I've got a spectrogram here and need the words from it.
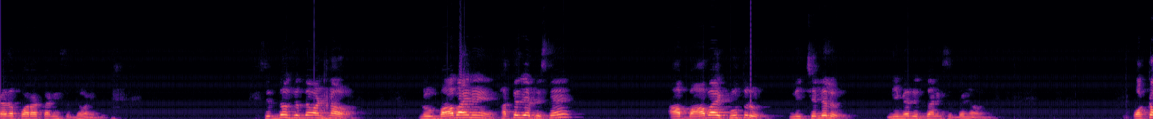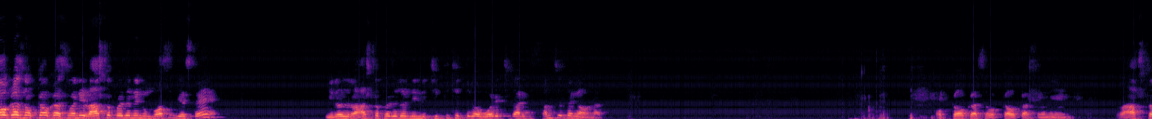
మీద పోరాటానికి సిద్ధమైంది. సిద్ధం సిద్ధం అంటున్నావు. నువ్వు బాబాయిని హత్య చేపిస్తే ఆ బాబాయ్ కూతురు నీ చెల్లెలు నీ మీద యుద్ధానికి సిద్ధంగా ఉంది. ఒక్క అవకాశం ఒక్క అవకాశం అని రాష్ట్ర ప్రజలు నిన్ను మోసం చేస్తే ఈరోజు రాష్ట్ర ప్రజలు నిన్ను చిత్తు చిత్తుగా ఓడించడానికి సంసిద్ధంగా ఉన్నారు. ఒక్క అవకాశం ఒక్క అవకాశం అని రాష్ట్ర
